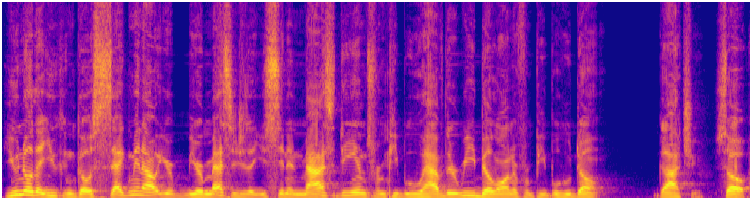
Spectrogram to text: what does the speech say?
you know that you can go segment out your, your messages that you send in mass DMs from people who have their rebill on and from people who don't. Got you. So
